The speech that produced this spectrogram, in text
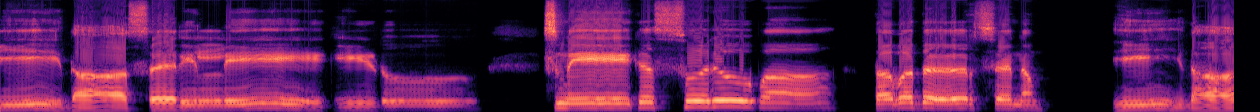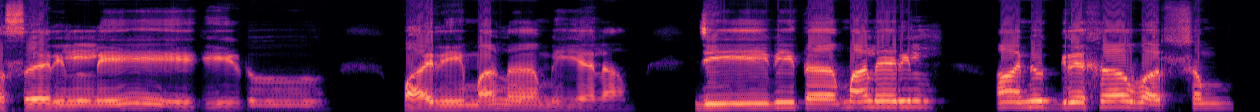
ഈ ദാസരില്ലേകിടു സ്നേഹസ്വരൂപ തവ ദർശനം. ഈ ദാസരില്ലേകിടു പരിമളമിയലാം ജീവിത മലരിൽ അനുഗ്രഹവർഷം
